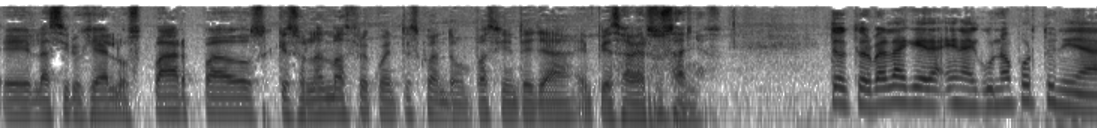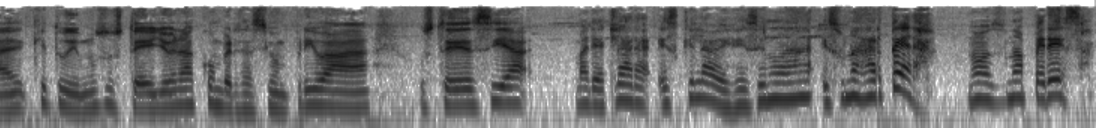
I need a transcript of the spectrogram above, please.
eh, la cirugía de los párpados, que son las más frecuentes cuando un paciente ya empieza a ver sus años. Doctor Balaguera, en alguna oportunidad que tuvimos usted y yo una conversación privada, usted decía, María Clara, es que la vejez es una, es una jartera, no, es una pereza.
